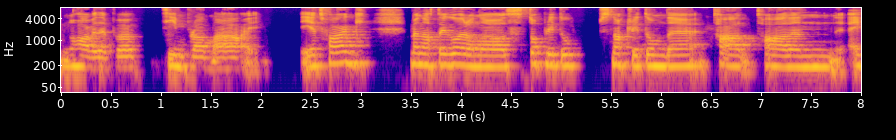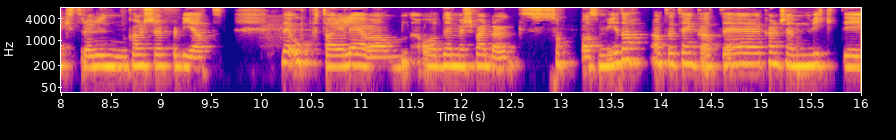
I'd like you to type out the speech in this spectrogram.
nå, har vi det på timeplaner i et fag. Men at det går an å stoppe litt opp, snakke litt om det, ta, ta den ekstra runden kanskje, fordi at det opptar elevene og deres hverdag såpass mye da, at jeg tenker at det er kanskje en viktig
